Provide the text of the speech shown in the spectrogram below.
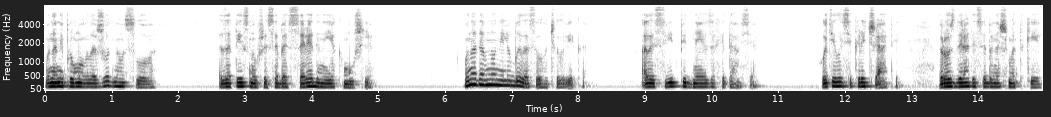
вона не промовила жодного слова, затиснувши себе зсередини, як мушля. Вона давно не любила свого чоловіка, але світ під нею захитався. Хотілося кричати, роздирати себе на шматки,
